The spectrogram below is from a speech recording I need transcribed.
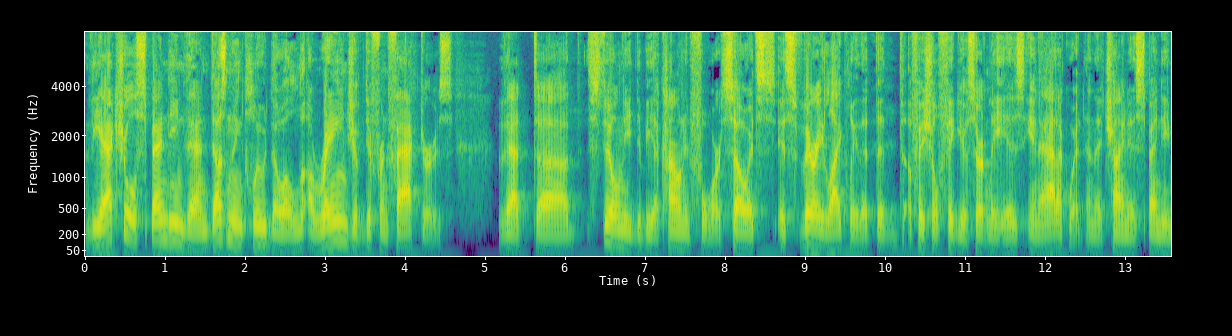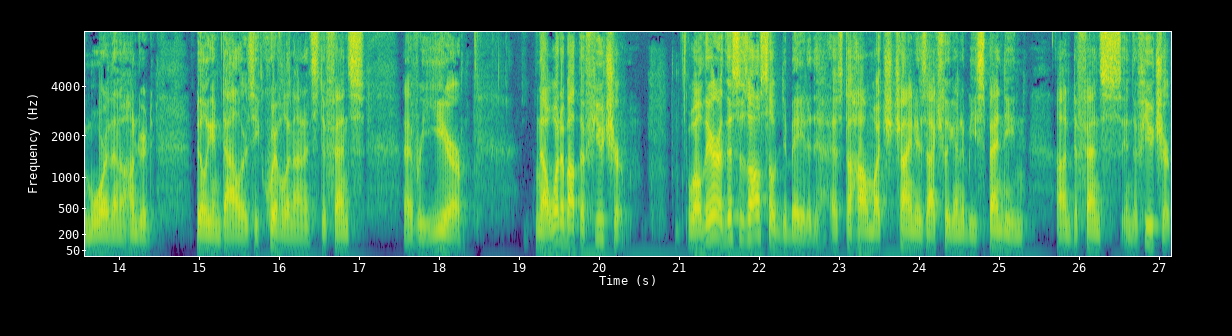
The actual spending then doesn't include though a, a range of different factors that uh, still need to be accounted for. So it's it's very likely that the official figure certainly is inadequate, and that China is spending more than 100 billion dollars equivalent on its defense every year. Now, what about the future? Well, there this is also debated as to how much China is actually going to be spending on defense in the future.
